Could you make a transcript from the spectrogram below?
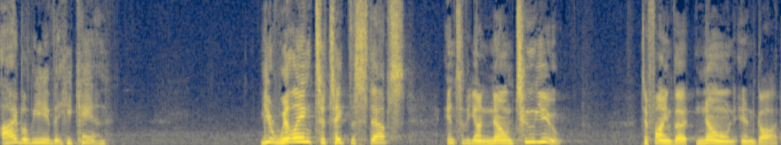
I believe that He can. You're willing to take the steps into the unknown to you to find the known in God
